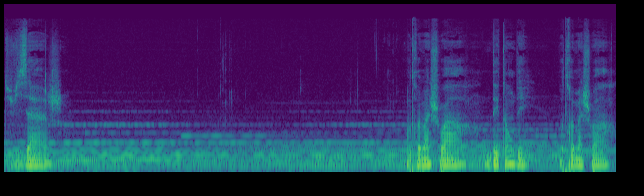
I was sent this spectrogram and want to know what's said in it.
du visage, votre mâchoire, détendez votre mâchoire.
